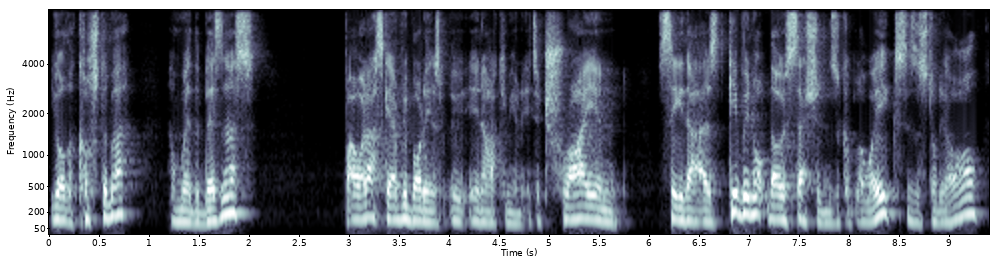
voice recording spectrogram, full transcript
you're the customer and we're the business. But I would ask everybody in our community to try and see that as giving up those sessions a couple of weeks as a study hall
